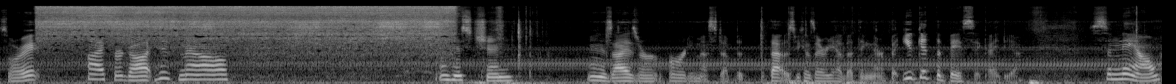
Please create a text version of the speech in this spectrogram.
Sorry. I forgot his mouth. And his chin. And his eyes are already messed up, but that was because I already had that thing there. But you get the basic idea. So now,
